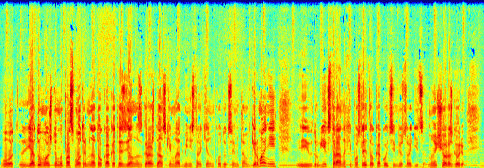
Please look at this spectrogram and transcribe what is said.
Вот. Я думаю, что мы посмотрим на то, как это сделано с гражданским и административным кодексами там в Германии и в других странах, и после этого какой-то симбиоз родится. Но еще раз говорю,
